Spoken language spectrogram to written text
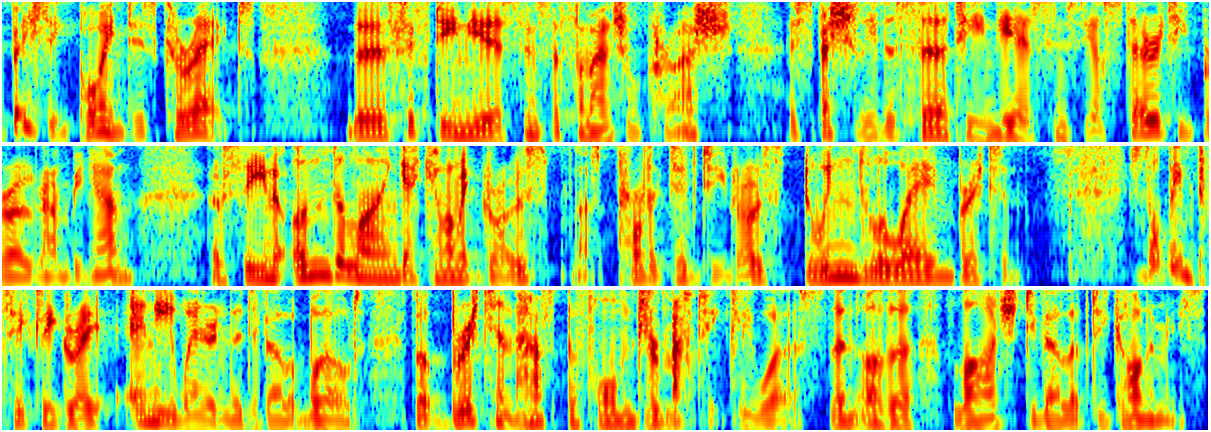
basic point is correct. The 15 years since the financial crash, especially the 13 years since the austerity programme began, have seen underlying economic growth, that's productivity growth, dwindle away in Britain. It's not been particularly great anywhere in the developed world, but Britain has performed dramatically worse than other large developed economies.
